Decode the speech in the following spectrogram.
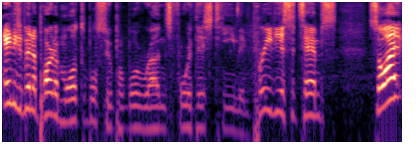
And he's been a part of multiple Super Bowl runs for this team in previous attempts. So I,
